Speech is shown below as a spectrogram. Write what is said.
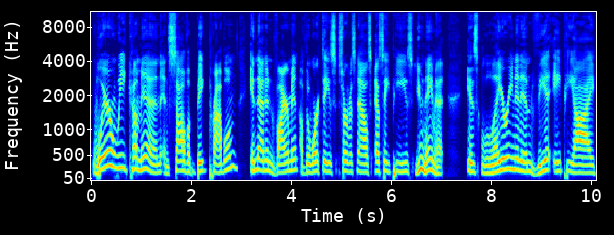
Where we come in and solve a big problem in that environment of the Workdays, ServiceNows, SAPs, you name it, is layering it in via API,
